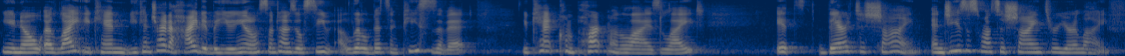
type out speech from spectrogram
You know, a light you can you can try to hide it, but you you know, sometimes you'll see little bits and pieces of it. You can't compartmentalize light. It's there to shine. And Jesus wants to shine through your life.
